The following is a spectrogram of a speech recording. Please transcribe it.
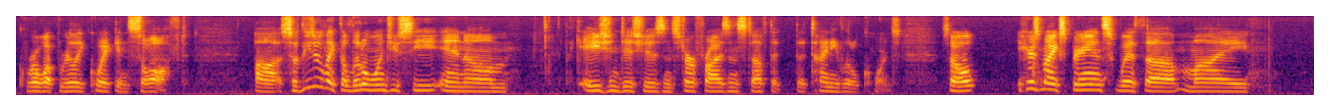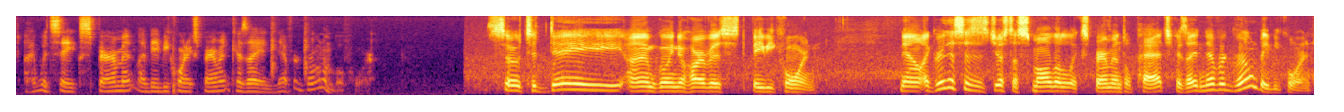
grow up really quick and soft. Uh, so these are like the little ones you see in um, like Asian dishes and stir fries and stuff, the, the tiny little corns. So here's my experience with uh, my, I would say experiment, my baby corn experiment, because I had never grown them before. So today I'm going to harvest baby corn. Now I agree this is just a small little experimental patch because I'd never grown baby corn.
